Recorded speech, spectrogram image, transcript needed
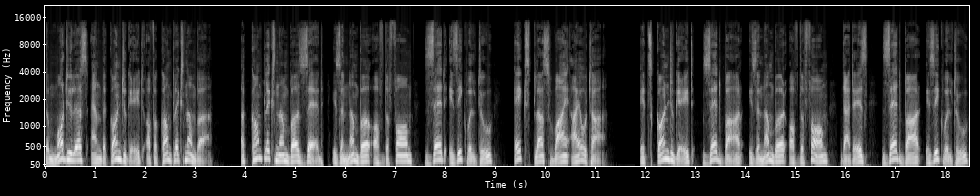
The modulus and the conjugate of a complex number. A complex number z is a number of the form z is equal to x plus y iota. Its conjugate z bar is a number of the form that is z bar is equal to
